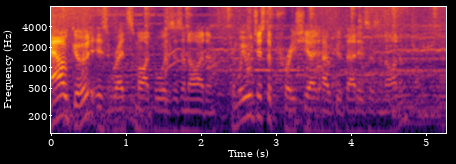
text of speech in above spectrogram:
How good is Red Smite, boys, as an item? Can we all just appreciate how good that is as an item?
